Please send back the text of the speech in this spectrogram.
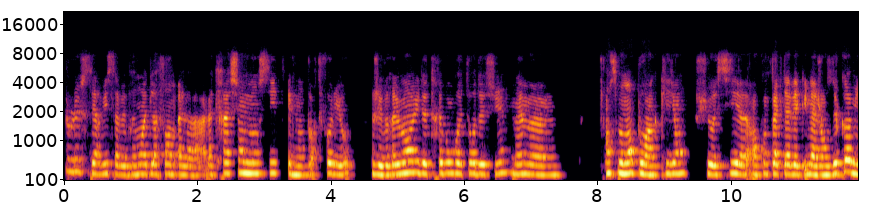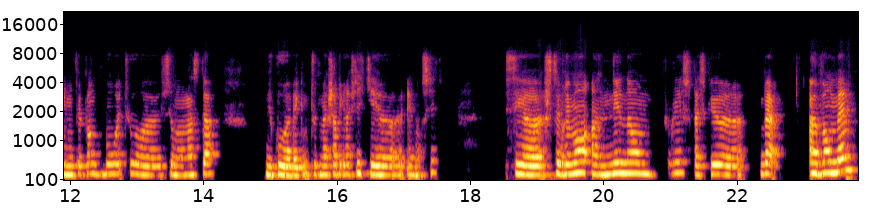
plus servi, ça va vraiment être la, forme, la, la création de mon site et de mon portfolio. J'ai vraiment eu de très bons retours dessus, même en ce moment, pour un client, je suis aussi euh, en contact avec une agence de com. Ils m'ont fait plein de bons retours euh, sur mon Insta, du coup, avec toute ma charte graphique et, euh, mon site. C'est vraiment un énorme plus parce que bah, avant même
